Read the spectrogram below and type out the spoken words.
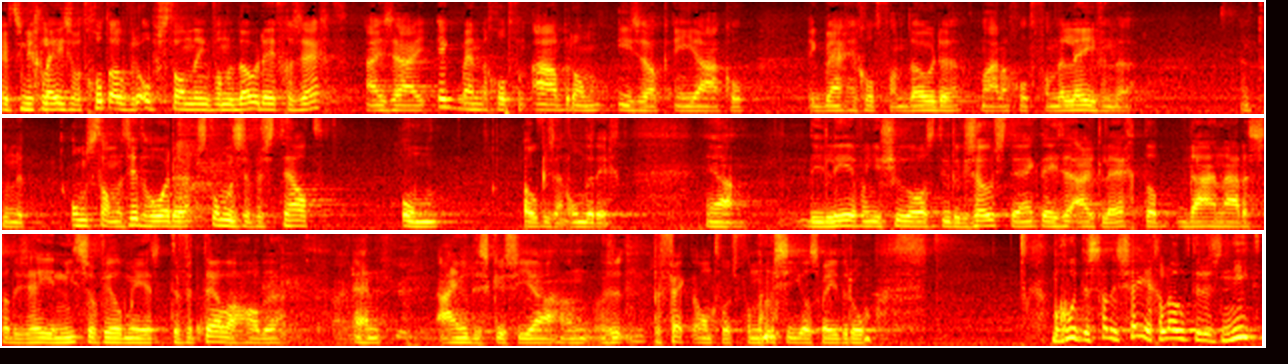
Heeft u niet gelezen wat God over de opstanding van de doden heeft gezegd? Hij zei, ik ben de God van Abraham, Isaac en Jacob. Ik ben geen God van doden, maar een God van de levenden. En toen de omstanders dit hoorden, stonden ze versteld om over zijn onderricht. Ja, die leer van Yeshua was natuurlijk zo sterk, deze uitleg, dat daarna de Sadduceeën niet zoveel meer te vertellen hadden. En einde discussie, ja, een perfect antwoord van de Messias wederom. Maar goed, de Sadduceeën geloofden dus niet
